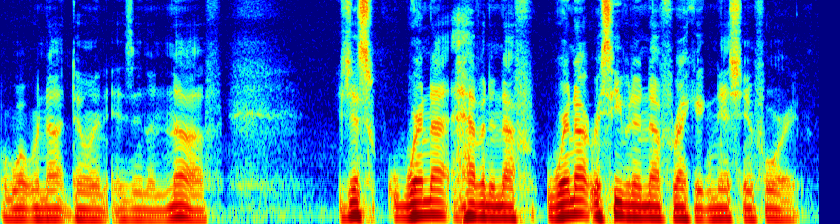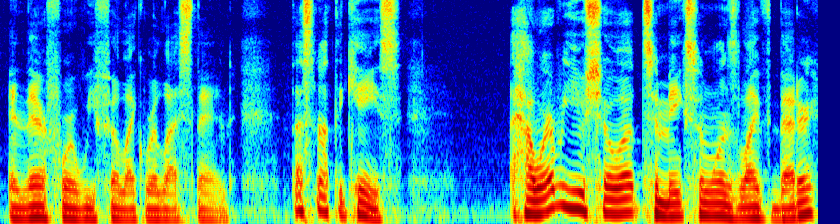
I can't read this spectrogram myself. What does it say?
or what we're not doing isn't enough. It's just we're not having enough, we're not receiving enough recognition for it. And therefore we feel like we're less than. That's not the case. However, you show up to make someone's life better,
